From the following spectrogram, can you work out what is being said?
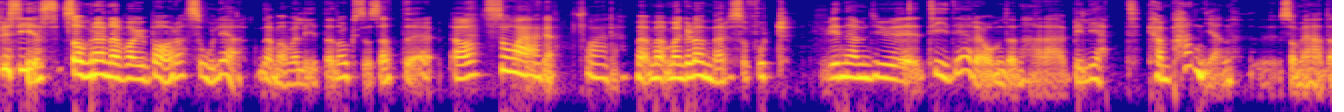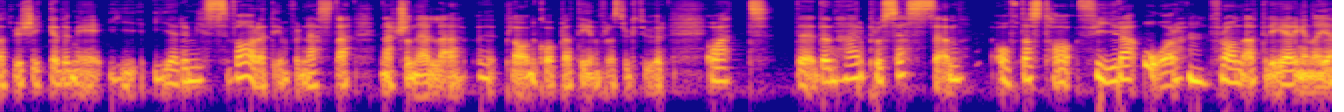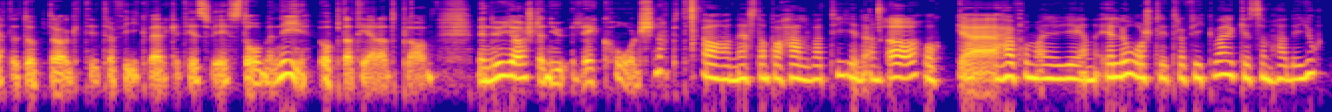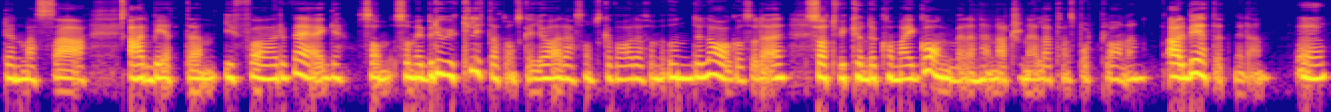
Precis, somrarna var ju bara soliga när man var liten också. Så, att, eh, ja. så är det. Så är det. Man, man glömmer så fort. Vi nämnde ju tidigare om den här biljettkampanjen eh, som vi hade att vi skickade med i, i remissvaret inför nästa nationella eh, plan kopplat till infrastruktur. Och att den här processen oftast ta fyra år mm. från att regeringen har gett ett uppdrag till Trafikverket tills vi står med ny uppdaterad plan. Men nu görs den ju rekordsnabbt. Ja, nästan på halva tiden. Ja. Och eh, här får man ju ge en eloge till Trafikverket som hade gjort en massa arbeten i förväg som, som är brukligt att de ska göra, som ska vara som underlag och sådär. Så att vi kunde komma igång med den här nationella transportplanen, arbetet med den. Mm.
